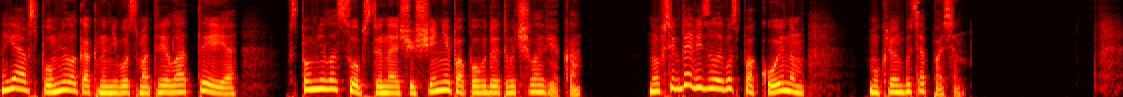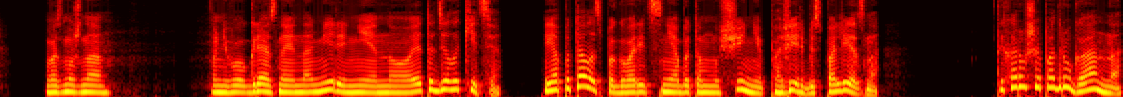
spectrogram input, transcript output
Я вспомнила, как на него смотрела Атея, вспомнила собственное ощущение по поводу этого человека. Но всегда видела его спокойным, мог ли он быть опасен. Возможно, у него грязные намерения, но это дело Кити. Я пыталась поговорить с ней об этом мужчине, поверь, бесполезно. «Ты хорошая подруга, Анна»,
